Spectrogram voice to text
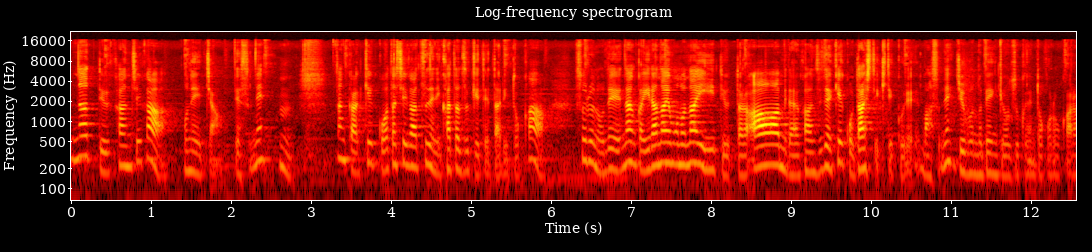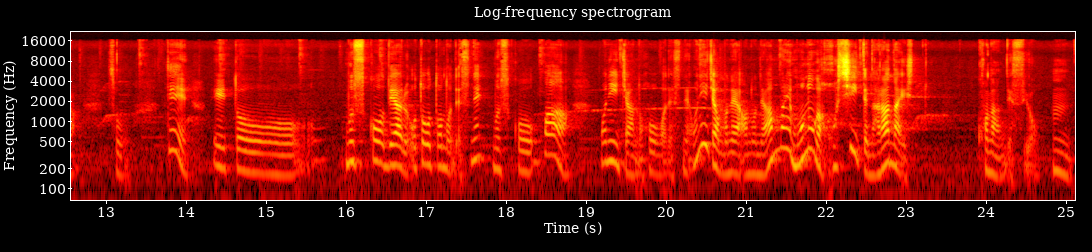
なっていう感じがお姉ちゃんですね。うん、なんか結構私が常に片付けてたりとかするのでなんかいらないものないって言ったらあーみたいな感じで結構出してきてくれますね自分の勉強机のところから。そうで、えーと、息子である弟のですね息子はお兄ちゃんの方はですねお兄ちゃんもねあのねあんまり物が欲しいってならない子なんですよ、うん、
